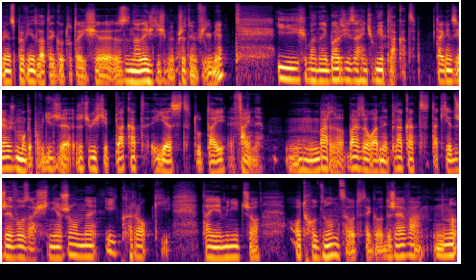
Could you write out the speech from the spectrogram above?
więc pewnie dlatego tutaj się znaleźliśmy przy tym filmie. I chyba najbardziej zachęcił mnie plakat. Tak więc ja już mogę powiedzieć, że rzeczywiście plakat jest tutaj fajny. Mm, bardzo, bardzo ładny plakat, takie drzewo zaśnieżone i kroki tajemniczo odchodzące od tego drzewa. No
